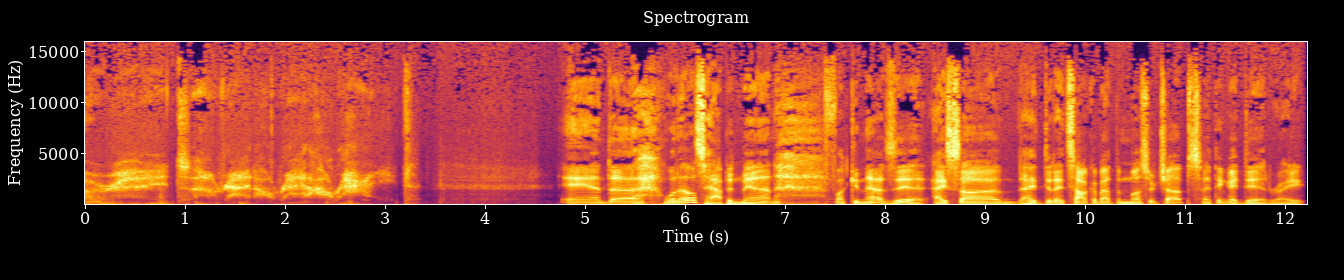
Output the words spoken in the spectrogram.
All right, all right, all right, all right. And uh, what else happened, man? Fucking that was it. I saw. I did. I talk about the mustard chops. I think I did. Right.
